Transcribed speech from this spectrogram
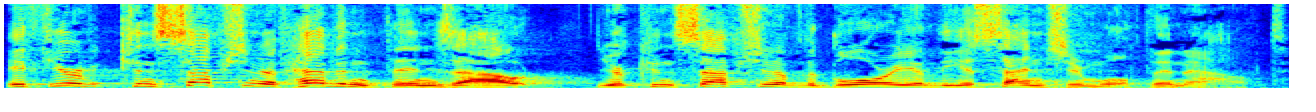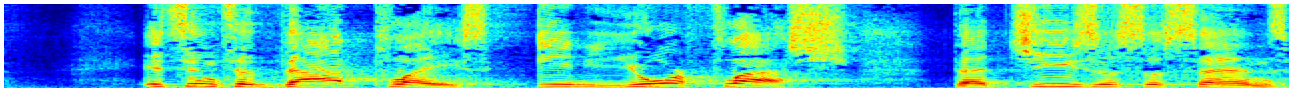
If your conception of heaven thins out, your conception of the glory of the ascension will thin out. It's into that place, in your flesh, that Jesus ascends.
